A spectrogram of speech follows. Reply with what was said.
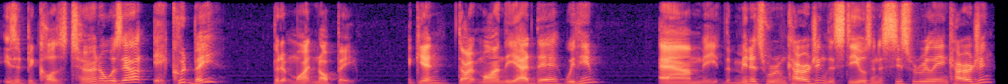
Is it because Turner was out? It could be, but it might not be. Again, don't mind the ad there with him. Um, the minutes were encouraging. The steals and assists were really encouraging.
